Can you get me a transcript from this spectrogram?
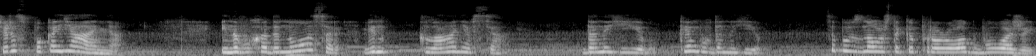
через покаяння. І Навуходоносор, він кланявся Даниїлу. Ким був Даниїл? Це був знову ж таки пророк Божий,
